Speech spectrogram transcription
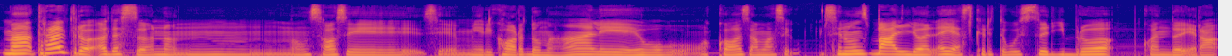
Ma tra l'altro adesso non, non so se, se mi ricordo male o cosa, ma se, se non sbaglio lei ha scritto questo libro quando era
